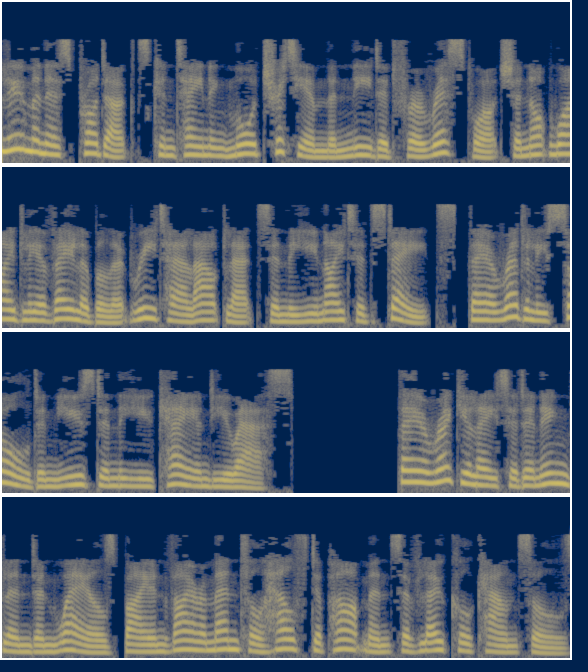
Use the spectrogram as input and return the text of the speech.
Luminous products containing more tritium than needed for a wristwatch are not widely available at retail outlets in the United States, they are readily sold and used in the UK and US. They are regulated in England and Wales by environmental health departments of local councils.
